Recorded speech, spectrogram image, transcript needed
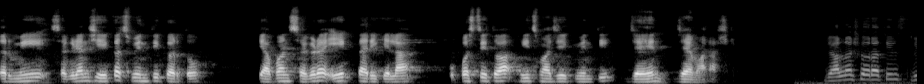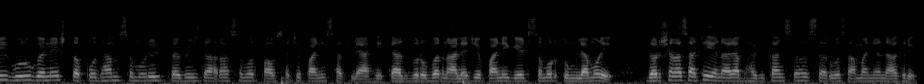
तर मी सगळ्यांशी एकच विनंती करतो की आपण सगळं एक तारखेला उपस्थित व्हा. हीच माझी एक विनंती. जय हिंद जय महाराष्ट्र. जालना शहरातील श्री गुरु गणेश तपोधाम समोरील प्रवेशद्वारासमोर पावसाचे पाणी साचले आहे. त्याचबरोबर नाल्याचे पाणी गेट समोर तुंबल्यामुळे दर्शनासाठी येणाऱ्या भाविकांसह सर्वसामान्य नागरिक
